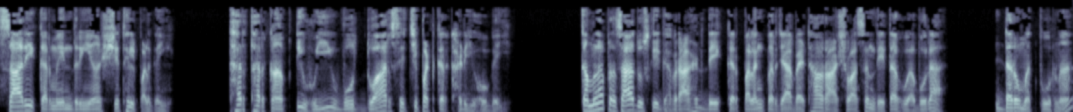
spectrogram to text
सारी कर्मेंद्रियाँ शिथिल पड़ गईं। थर थर कांपती हुई वो द्वार से चिपट कर खड़ी हो गई। कमला प्रसाद उसकी घबराहट देखकर पलंग पर जा बैठा और आश्वासन देता हुआ बोला, डरो मत पूर्णा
